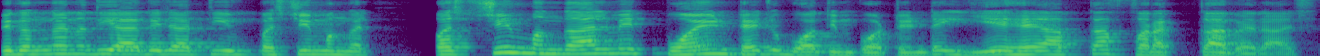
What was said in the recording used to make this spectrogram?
फिर गंगा नदी आगे जाती है, पश्चिम बंगाल। पश्चिम बंगाल में एक पॉइंट है जो बहुत इंपॉर्टेंट है, ये है आपका फरक्का बैराज।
